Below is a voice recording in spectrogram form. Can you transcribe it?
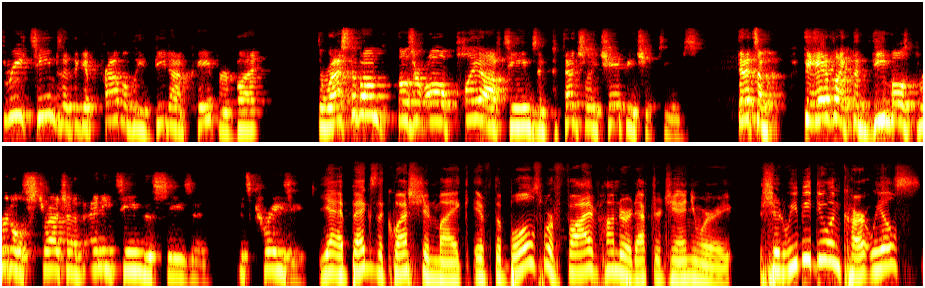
three teams that they get probably beat on paper, but the rest of them, those are all playoff teams and potentially championship teams. That's a they have like the, the most brutal stretch out of any team this season. It's crazy. Yeah, it begs the question, Mike. If the Bulls were 500 after January, should we be doing cartwheels?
